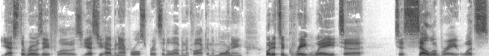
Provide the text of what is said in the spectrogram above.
Yes, the rose flows. Yes, you have an Aperol spritz at 11 o'clock in the morning, but it's a great way to, to celebrate what's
